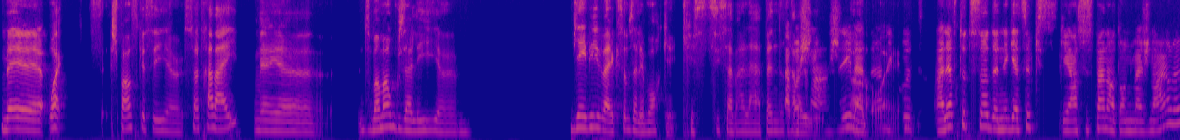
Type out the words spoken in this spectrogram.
Mais, ouais. Je pense que c'est euh, un travail, mais euh, du moment où vous allez euh, bien vivre avec ça, vous allez voir que Christy, ça valait la peine de travailler. Ça va changer là-dedans. Ah, Écoute, enlève tout ça de négatif qui, qui, est en suspens dans ton imaginaire, là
